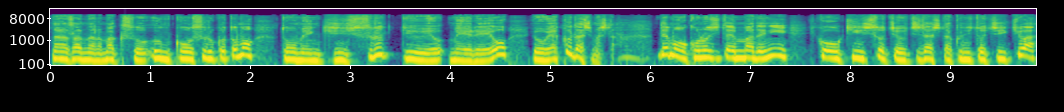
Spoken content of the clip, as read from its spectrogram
737MAX を運航することも当面禁止するっていう命令をようやく出しました。でも、この時点までに飛行禁止措置を打ち出した国と地域は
